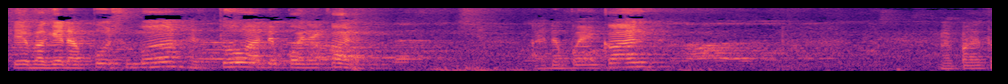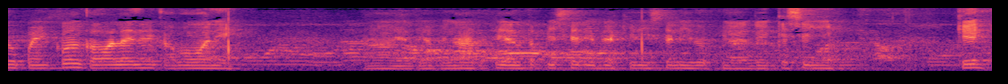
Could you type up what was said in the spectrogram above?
Okay, bahagian dapur semua, itu ada point aircon. Ada point aircon. Nampak tu point aircon, kawalan ni kat bawah ni. Ha, yang tengah tepi, yang tepi sekali, belah kiri sekali tu, yang ada casing ni. Okay,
